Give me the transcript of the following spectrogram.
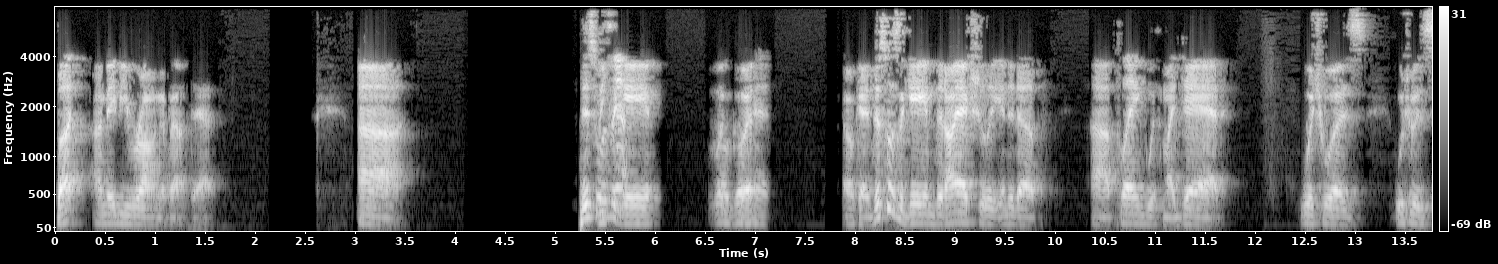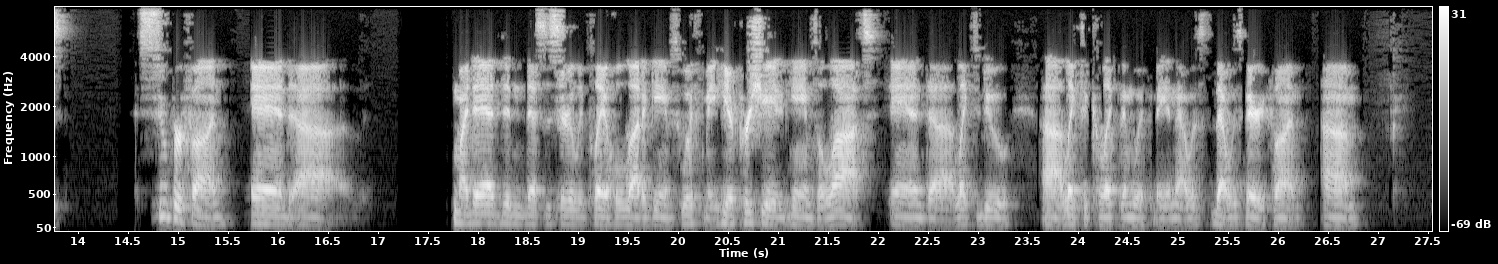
But I may be wrong about that. Uh, this was But a yeah. game. Oh, Go go ahead. ahead. Okay, this was a game that I actually ended up uh, playing with my dad, which was which was super fun. And uh, my dad didn't necessarily play a whole lot of games with me. He appreciated games a lot and uh, liked to do uh, liked to collect them with me, and that was that was very fun. Um,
